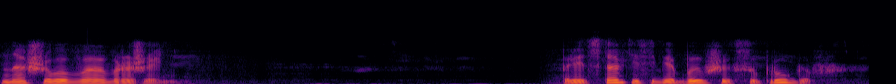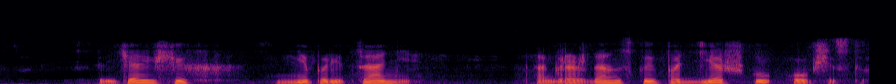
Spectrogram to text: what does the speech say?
нашего воображения? Представьте себе бывших супругов, встречающих не порицание, а гражданскую поддержку общества.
